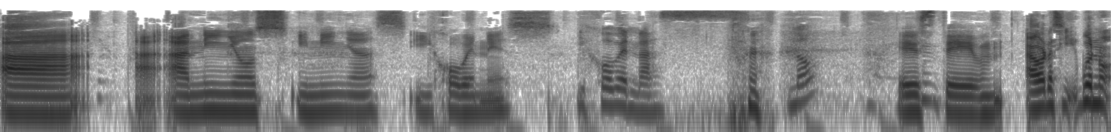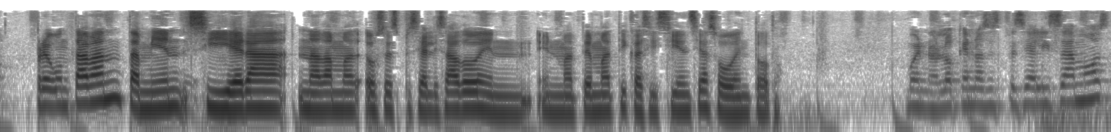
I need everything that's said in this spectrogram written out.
a, a- a niños y niñas y jóvenes. Y jóvenes. ¿No? Este, ahora sí, bueno, preguntaban también si era nada más, o sea, especializado en, en matemáticas y ciencias o en todo. Bueno, lo que nos especializamos,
